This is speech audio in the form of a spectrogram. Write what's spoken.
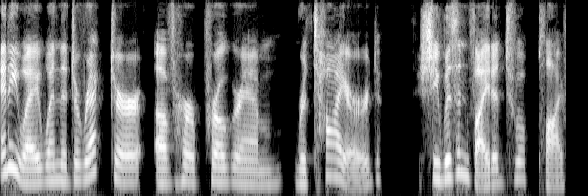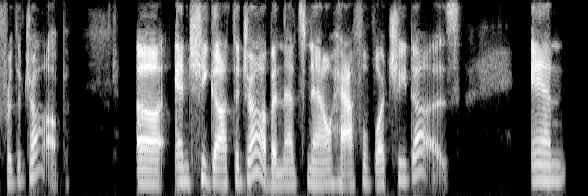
Anyway, when the director of her program retired, she was invited to apply for the job. Uh, and she got the job, and that's now half of what she does. And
